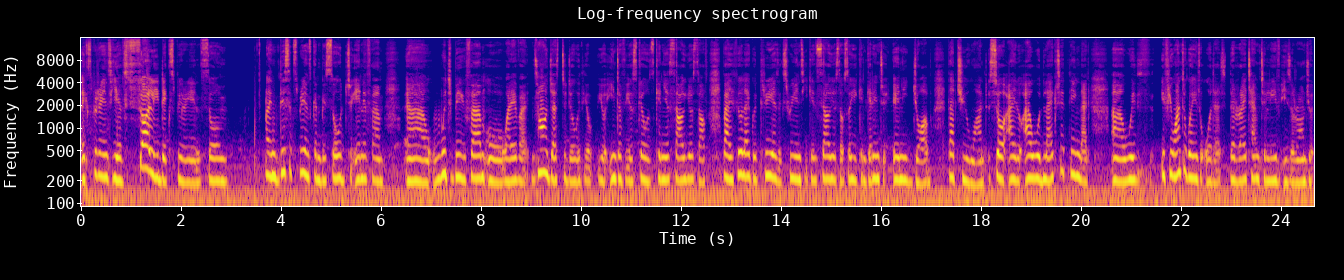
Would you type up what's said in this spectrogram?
experience you have solid experience. So and this experience can be sold to any firm uh, which big firm or whatever. It's not just to do with your your interview skills. Can you sell yourself? But i feel like with three years experience you can sell yourself so you can get into any job that you want. So i i would like to think that uh, with if you want to go into audit the right time to leave is around your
